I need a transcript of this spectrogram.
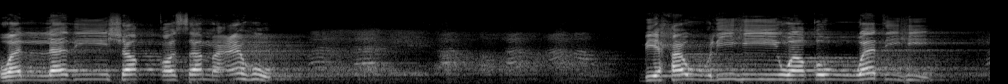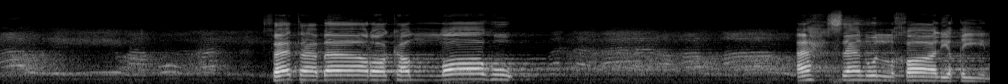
والذي شق سمعه. بحوله وقوته. فتبارك الله. أحسن الخالقين.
